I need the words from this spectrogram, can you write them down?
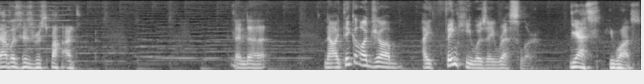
That was his response. And uh, now I think Oddjob, I think he was a wrestler. Yes, he was.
